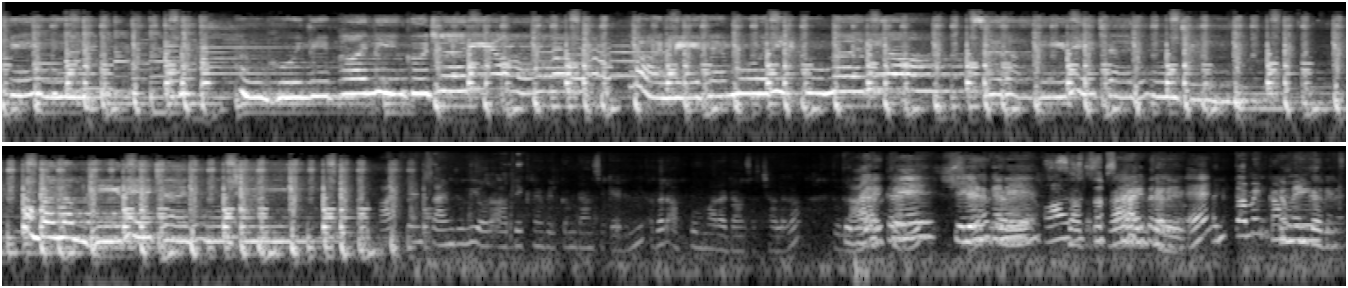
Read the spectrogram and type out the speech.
धड़के भोली भाली गुजरिया वाली है मोरी उमरिया जरा धीरे चलो जी बलम धीरे चलो जी hi friends I am Julie और आप देख रहे हैं वेलकम डांस एकेडमी अगर आपको हमारा डांस अच्छा लगा तो लाइक करें शेयर करें और सब्सक्राइब करें एंड कमेंट कमेंट करें।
